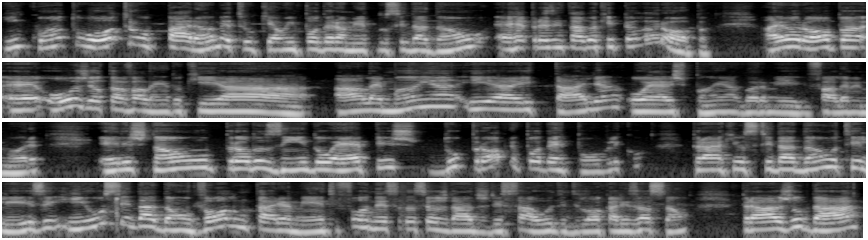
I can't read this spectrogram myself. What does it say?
Enquanto o outro parâmetro, que é o empoderamento do cidadão, é representado aqui pela Europa. A Europa, é, hoje eu estava lendo que a, a Alemanha e a Itália, ou é a Espanha, agora me fala a memória, eles estão produzindo apps do próprio poder público para que o cidadão utilize e o cidadão voluntariamente forneça seus dados de saúde, de localização, para ajudar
